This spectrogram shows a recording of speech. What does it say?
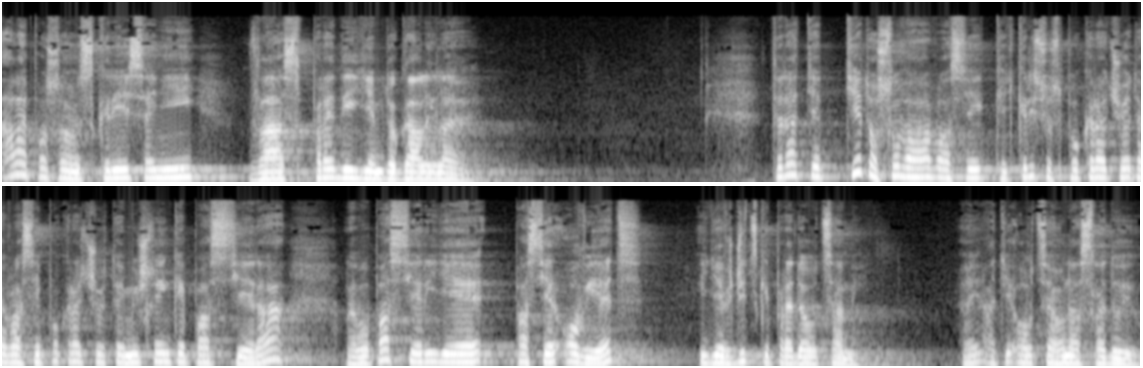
ale po svojom skriesení vás predídem do Galileje. Teda tieto slova, vlastne, keď Kristus pokračuje, tak vlastne pokračuje v tej myšlienke pastiera, lebo pastier ide, pastier oviec ide vždycky pred ovcami. Hej? A tie ovce ho nasledujú.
